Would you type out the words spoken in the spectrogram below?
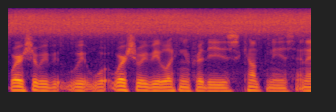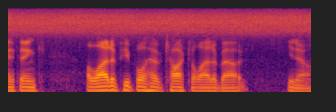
where should we, be, where should we be looking for these companies? And I think a lot of people have talked a lot about, you know,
